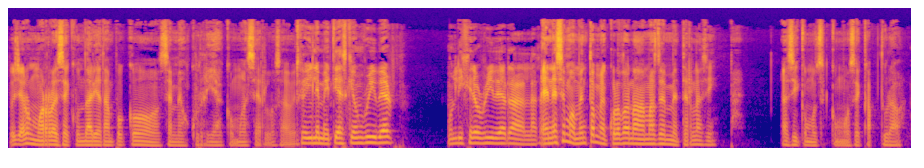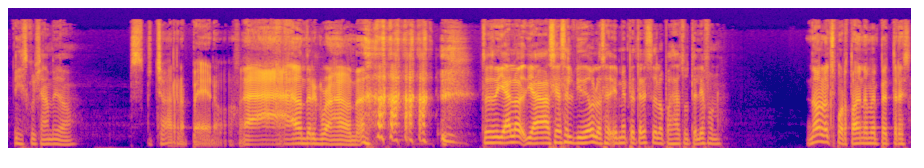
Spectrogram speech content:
pues yo era un morro de secundaria. Tampoco se me ocurría cómo hacerlo, ¿sabes? Y le metías que un reverb, un ligero reverb a la... En ese momento me acuerdo nada más de meterla así. Así como, se- como se capturaba. Y escuchaba medio... Escuchaba rapero. Ah, underground. Entonces ya, lo, ya hacías el video, los MP3 se lo pasaba a tu teléfono. No, lo exportaba en MP3.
